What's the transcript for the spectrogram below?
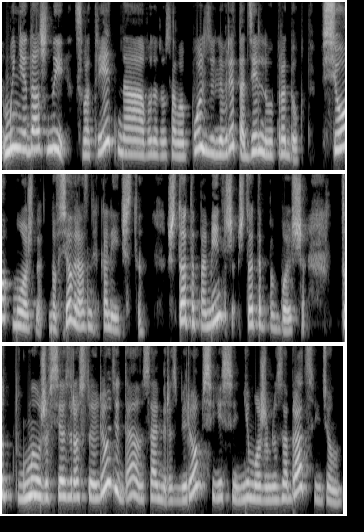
мы не должны смотреть на вот эту самую пользу или вред отдельно отдельного продукта. Все можно, но все в разных количествах. Что-то поменьше, что-то побольше. Тут мы уже все взрослые люди, да, сами разберемся. Если не можем разобраться, идем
